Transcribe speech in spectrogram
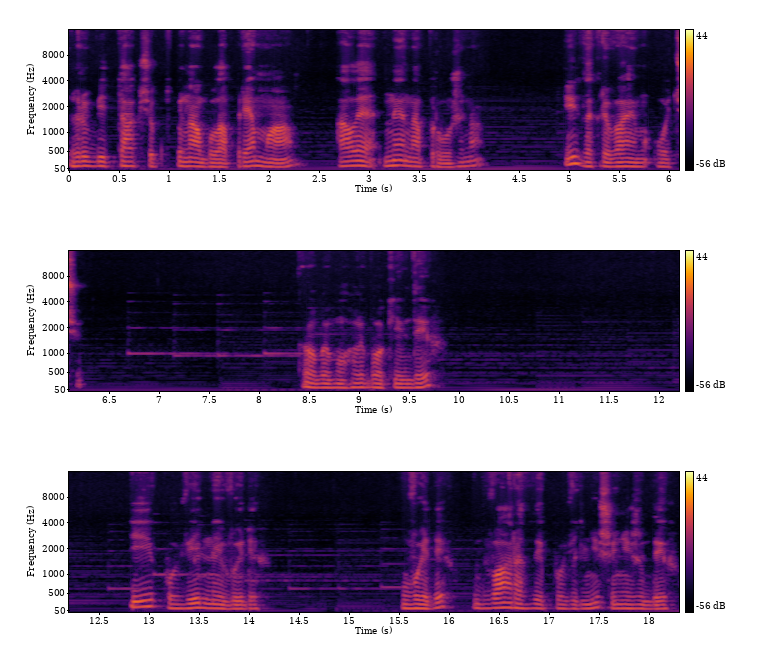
зробіть так, щоб спина була пряма, але не напружена, і закриваємо очі. Робимо глибокий вдих і повільний видих. Видих в два рази повільніше, ніж вдих.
